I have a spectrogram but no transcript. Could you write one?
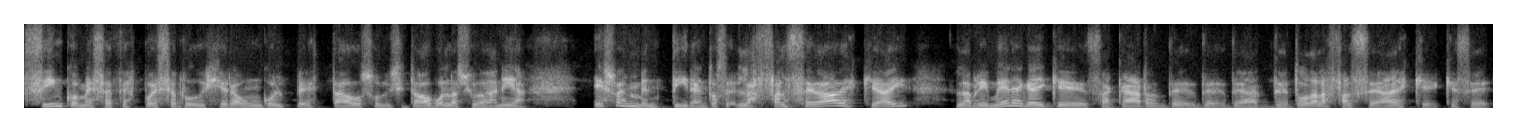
cinco meses después se produjera un golpe de Estado solicitado por la ciudadanía. Eso es mentira. Entonces, las falsedades que hay, la primera que hay que sacar de, todas las falsedades que, se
